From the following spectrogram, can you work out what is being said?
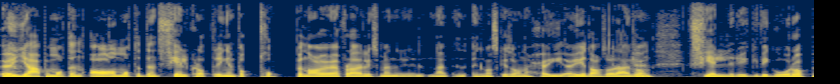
er, øya er på en måte en annen måte. Den fjellklatringen på toppen av øya, for det er liksom en, en ganske sånn høy øy, da, så det er en Ok. sånn fjellrygg vi går opp.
